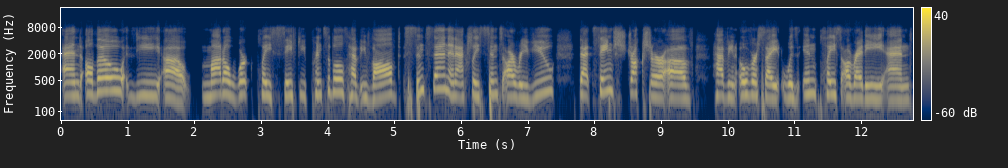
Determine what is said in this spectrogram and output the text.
And although the uh, model workplace safety principles have evolved since then, and actually since our review, that same structure of having oversight was in place already and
